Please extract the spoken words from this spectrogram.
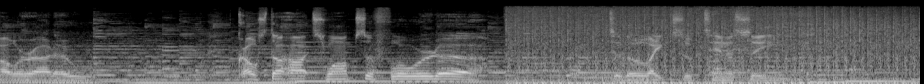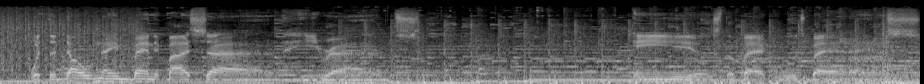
Colorado. Across the hot swamps of Florida to the lakes of Tennessee. With the dog named Bandit by his side, he rides. He is the backwoods badass.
